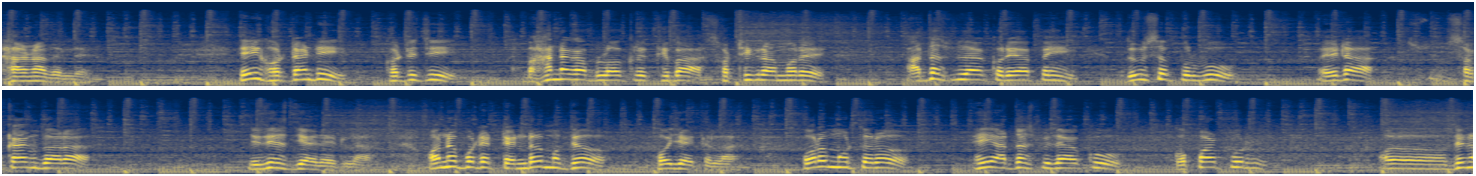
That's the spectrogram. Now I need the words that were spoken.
ଧାରଣା ଦେଲେ। ଏହି ଘଟଣାଟି ଘଟିଛି ବାହାନଗା ବ୍ଲକରେ ଥିବା ଷଠି ଗ୍ରାମରେ ଆଦର୍ଶ ବିଦ୍ୟାଳୟ କରିବା ପାଇଁ ଦୁଇ ବର୍ଷ ପୂର୍ବରୁ ଏଇଟା ସରକାରଙ୍କ ଦ୍ୱାରା ନିର୍ଦ୍ଦେଶ ଦିଆଯାଇଥିଲା। ଅନ୍ୟପଟେ ଟେଣ୍ଡର ମଧ୍ୟ ହୋଇଯାଇଥିଲା। ପର ମୁହୂର୍ତ୍ତର ଏହି ଆଦର୍ଶ ବିଦ୍ୟାଳୟକୁ ଗୋପାଳପୁର ଅଧୀନ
